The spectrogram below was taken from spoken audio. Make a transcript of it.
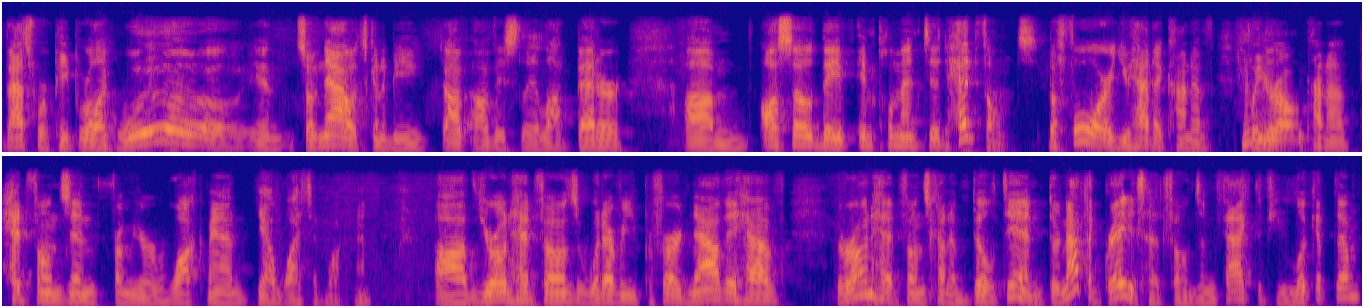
that's where people were like, whoa, and so now it's going to be obviously a lot better. Um, also, they've implemented headphones. Before, you had to kind of put your own kind of headphones in from your Walkman. Yeah, why said Walkman. Uh, your own headphones, whatever you preferred. Now they have their own headphones kind of built in. They're not the greatest headphones. In fact, if you look at them,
